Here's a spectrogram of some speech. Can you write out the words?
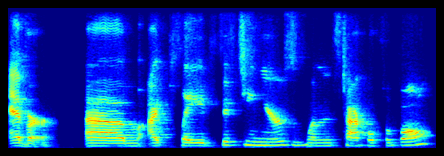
ever um, i played 15 years of women's tackle football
